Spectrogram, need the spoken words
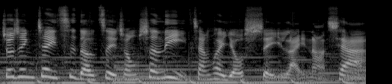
究竟这一次的最终胜利将会由谁来拿下？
